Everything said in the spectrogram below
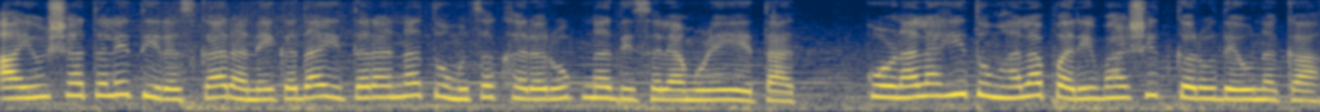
आयुष्यातले तिरस्कार अनेकदा इतरांना तुमचं खरं रूप न दिसल्यामुळे येतात. कोणालाही तुम्हाला परिभाषित करू देऊ नका.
